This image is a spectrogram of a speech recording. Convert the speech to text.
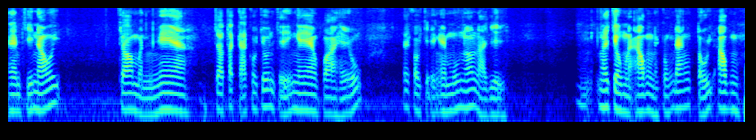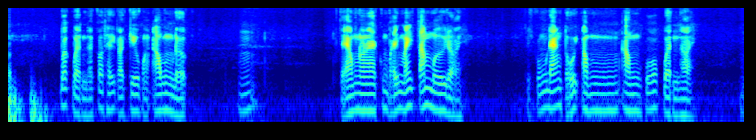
Em chỉ nói cho mình nghe, cho tất cả cô chú anh chị nghe và hiểu cái câu chuyện em muốn nói là gì nói chung là ông này cũng đáng tuổi ông. Bất bình là có thể là kêu bằng ông được. Ừ. Thì ông nay cũng bảy mấy tám mươi rồi. Thì cũng đáng tuổi ông ông của bất bình rồi. Ừ.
